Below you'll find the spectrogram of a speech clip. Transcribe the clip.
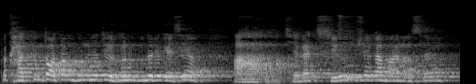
또 가끔 또 어떤 분들도 그런 분들이 계세요. 아, 제가 지은 죄가 많았어요.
